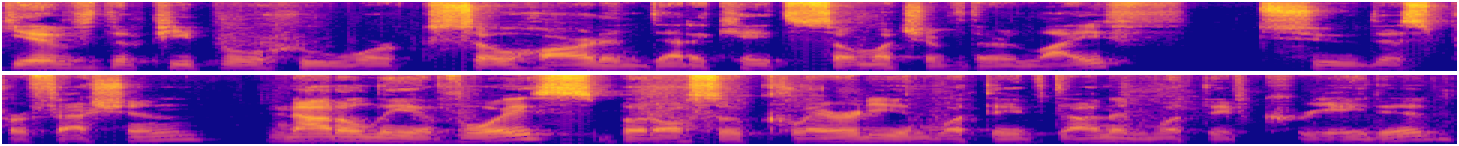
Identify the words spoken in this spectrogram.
give the people who work so hard and dedicate so much of their life to this profession not only a voice but also clarity in what they've done and what they've created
